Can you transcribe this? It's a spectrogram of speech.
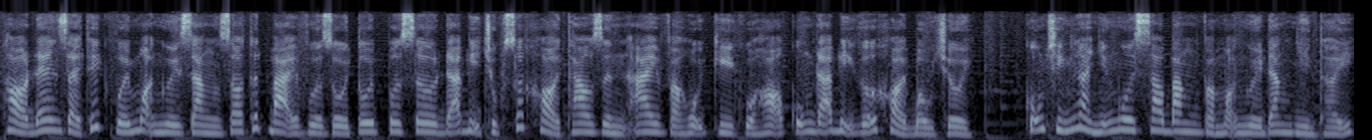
Thỏ đen giải thích với mọi người rằng do thất bại vừa rồi tôi Perser đã bị trục xuất khỏi Thousand Eye và hội kỳ của họ cũng đã bị gỡ khỏi bầu trời. Cũng chính là những ngôi sao băng và mọi người đang nhìn thấy.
